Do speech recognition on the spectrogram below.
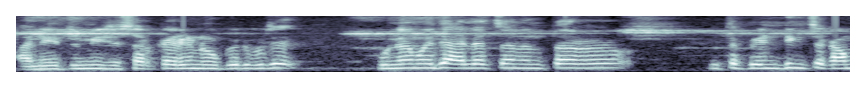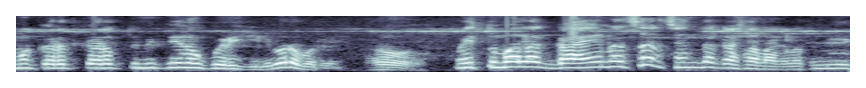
आणि तुम्ही जे सरकारी नोकरी म्हणजे पुण्यामध्ये आल्याच्यानंतर इथं पेंटिंगचं कामं करत करत तुम्ही ती नोकरी केली बरोबर आहे? हो. म्हणजे तुम्हाला गायनाचा छंद कसा लागला? तुम्ही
